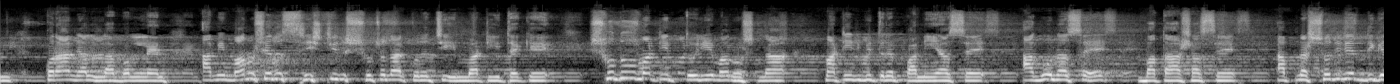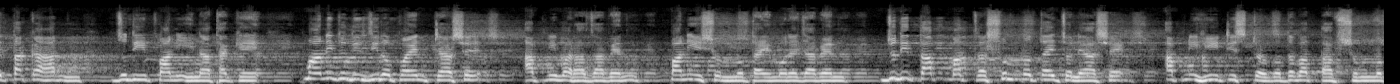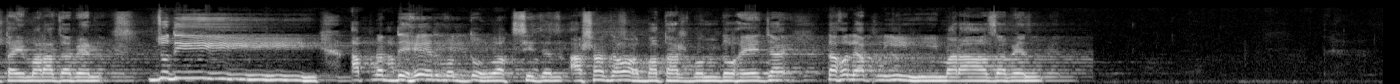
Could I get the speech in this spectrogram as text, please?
কোরআনে আল্লাহ বললেন, আমি মানুষের সৃষ্টির সূচনা করেছি মাটি থেকে। শুধু মাটির তৈরি মানুষ না, মাটির ভিতরে পানি আছে, আগুন আছে, বাতাস আছে। আপনার শরীরের দিকে তাকান, যদি পানি না থাকে পানি যদি জিরো পয়েন্টে আসে, আপনি মারা যাবেন। পানি শূন্যতায় মরে যাবেন। যদি তাপমাত্রা শূন্যতায় চলে আসে, আপনি হিট স্ট্রোক অথবা তাপ শূন্যতায় মারা যাবেন। যদি আপনার দেহের মধ্যে অক্সিজেন আসা যাওয়া বাতাস বন্ধ হয়ে যায়, তাহলে আপনি মারা যাবেন।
